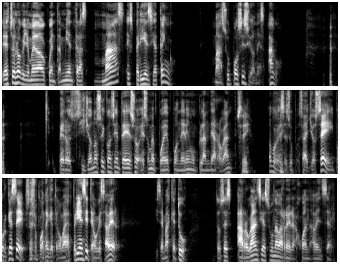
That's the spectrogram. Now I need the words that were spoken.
esto es lo que yo me he dado cuenta, mientras más experiencia tengo, más suposiciones hago. Pero si yo no soy consciente de eso, eso me puede poner en un plan de arrogante. Sí. No, porque se o sea, yo sé. ¿Y por qué sé? Se supone que tengo más experiencia y tengo que saber. Y sé más que tú. Entonces, arrogancia es una barrera, Juan, a vencer.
